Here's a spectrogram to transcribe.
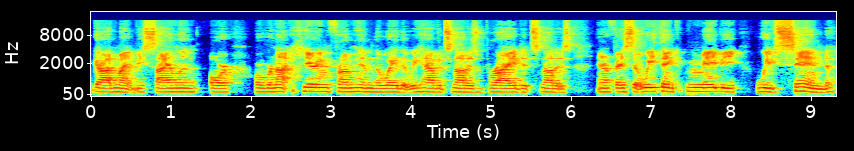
God might be silent or or we're not hearing from Him the way that we have. It's not as bright. It's not as in our face that we think maybe we've sinned,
